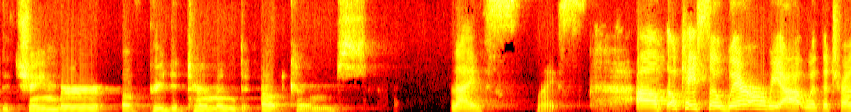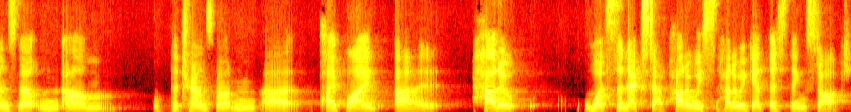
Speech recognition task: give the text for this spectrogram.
the Chamber of Predetermined Outcomes. Nice, nice. Um, okay, so where are we at with the Trans Mountain, um, the Trans Mountain uh, pipeline? Uh, how do? What's the next step? How do we how do we get this thing stopped?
